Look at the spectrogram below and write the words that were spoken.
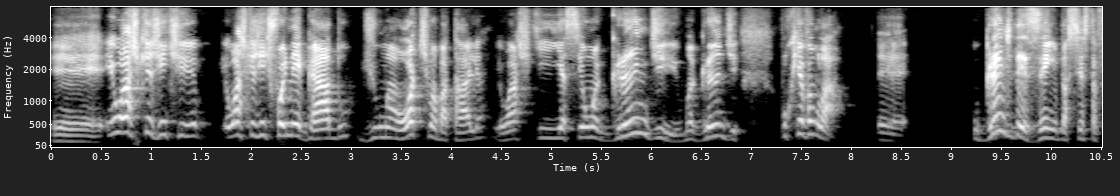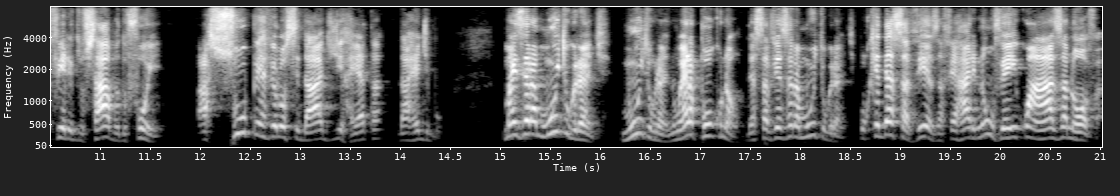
É, eu acho que a gente, eu acho que a gente foi negado de uma ótima batalha. Eu acho que ia ser uma grande, uma grande, porque vamos lá, é, o grande desenho da sexta-feira e do sábado foi a super velocidade de reta da Red Bull. Mas era muito grande, muito grande. Não era pouco, não. Dessa vez era muito grande. Porque dessa vez a Ferrari não veio com a asa nova.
